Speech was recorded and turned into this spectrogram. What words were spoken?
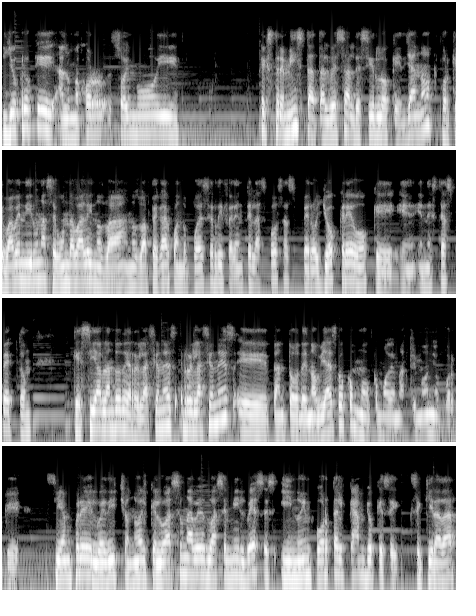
Y yo creo que a lo mejor soy muy extremista tal vez al decirlo que ya no, porque va a venir una segunda bala y nos va, nos va a pegar cuando puede ser diferente las cosas, pero yo creo que en este aspecto que sí hablando de relaciones, relaciones eh, tanto de noviazgo como, como de matrimonio, porque siempre lo he dicho, ¿no? El que lo hace una vez lo hace mil veces y no importa el cambio que se, quiera dar,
